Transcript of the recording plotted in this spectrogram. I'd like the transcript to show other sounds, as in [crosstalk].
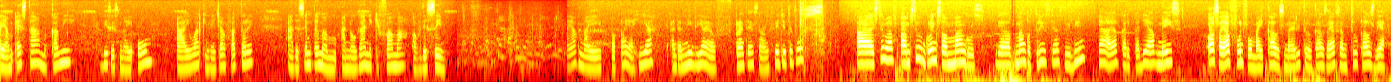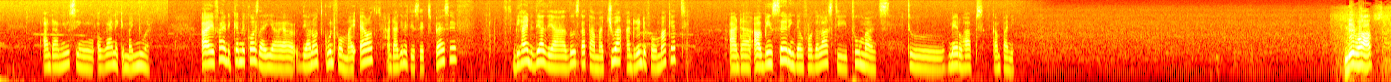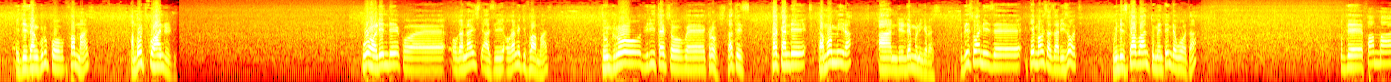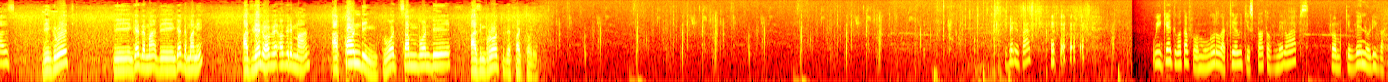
I am Esther Mukami. This is my home. I work in the jam factory. At the same time, I'm an organic farmer of the same. I have my papaya here. Underneath here, I have planted some vegetables. I still have, I'm still growing some mangoes. There are mango trees just within. Yeah, I have karikadi, I have maize. Also, I have food for my cows, my little cows. I have some two cows there. And I'm using organic manure. I find chemicals are, they are not good for my health and again it is expensive. Behind there there are those that are mature and ready for market and uh, I've been selling them for the last uh, two months to Meru Herbs company. Meru Herbs, it is a group of farmers, about 400. who are already uh, organized as organic farmers to grow three types of uh, crops. That is kakande, camomilla, and lemongrass. This one is uh, came out as a result. We discovered to maintain the water. The farmers, they grow it, they get the, they get the money at the end of every, month according to what somebody has brought to the factory. Very fast. [laughs] we get water from Nguru Gakira which is part of Meru Herbs from Kidheno River.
